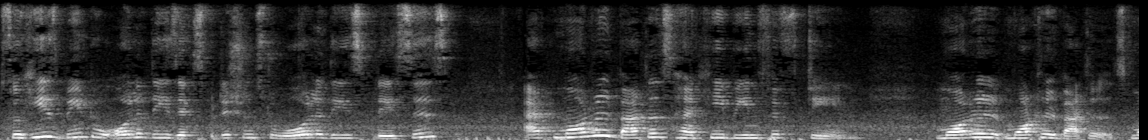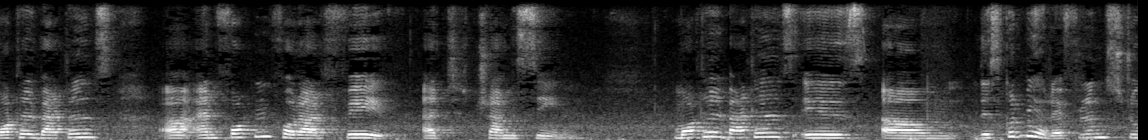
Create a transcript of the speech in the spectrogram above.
So he's been to all of these expeditions to all of these places. At moral battles had he been 15 moral mortal battles. Mortal battles uh, and fought for our faith at Tramissene. Mortal battles is um, this could be a reference to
